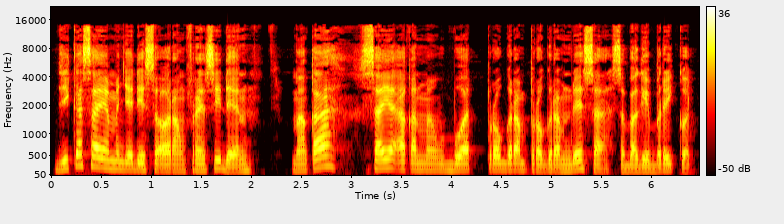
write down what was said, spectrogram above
Jika saya menjadi seorang presiden, maka saya akan membuat program-program desa sebagai berikut.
